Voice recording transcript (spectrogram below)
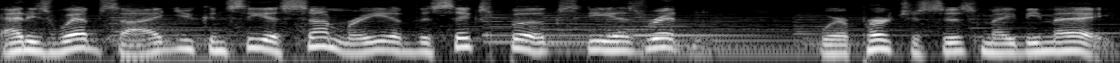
At his website, you can see a summary of the six books he has written, where purchases may be made.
